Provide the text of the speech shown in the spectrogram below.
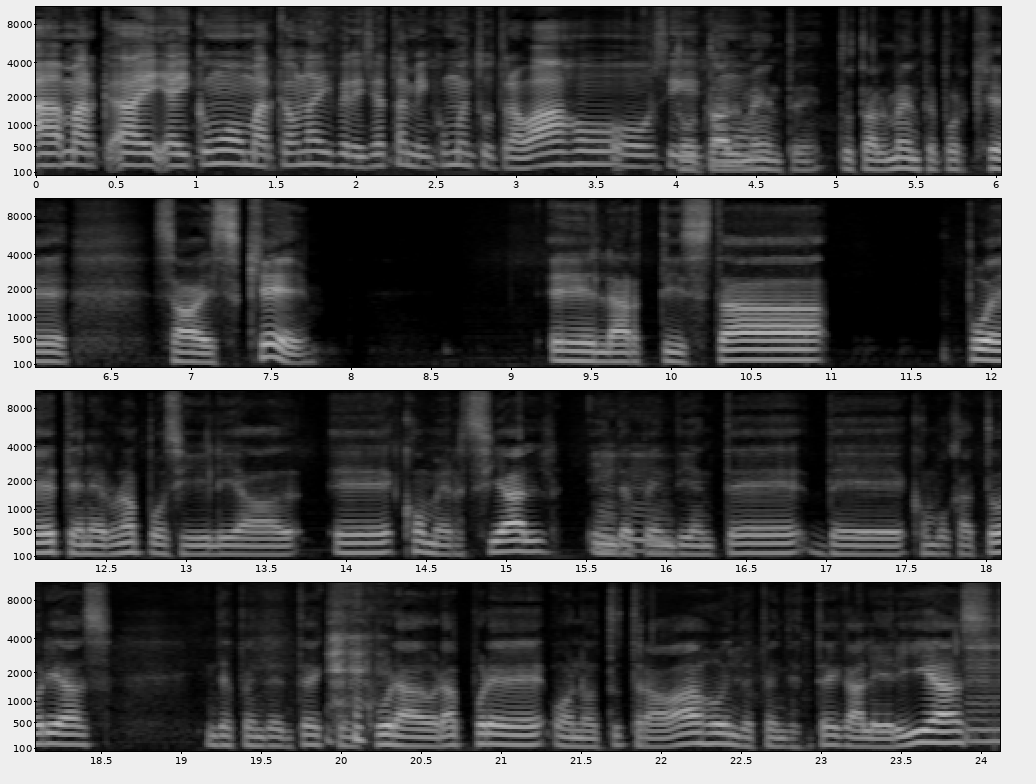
Ah, marca, hay, como marca una diferencia también como en tu trabajo o sigue Totalmente, totalmente, porque sabes qué, el artista puede tener una posibilidad eh, comercial independiente de convocatorias, independiente de que un curador apruebe o no tu trabajo, independiente de galerías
